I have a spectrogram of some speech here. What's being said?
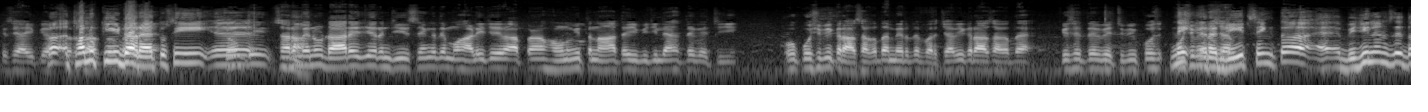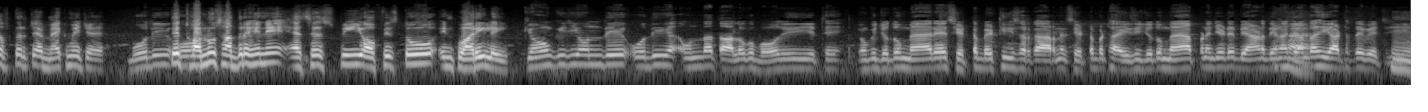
ਕਿਸੇ ਆਈਪੀ ਅ, ਤੁਹਾਨੂੰ ਕੀ ਡਰ ਹੈ? ਤੁਸੀਂ ਕਿਉਂਕਿ ਸਰ ਹਾਂ। ਮੈਨੂੰ ਡਰ ਹੈ ਜੀ ਰਣਜੀਤ ਸਿੰਘ ਦੇ ਮੋਹਾਲੀ 'ਚ ਆਪਣਾ ਹੁਣ ਵੀ ਤਨਾਤ ਹੈ ਵਿਜੀਲੈਂਸ ਦੇ ਵਿੱਚ ਜੀ। ਉਹ ਕੁਝ ਵੀ ਕਰਾ ਸਕਦਾ ਮੇਰੇ ਤੇ ਪਰਚਾ ਵੀ ਕਰਾ ਸਕਦਾ ਹੈ ਕਿਸੇ ਦੇ ਵਿੱਚ ਵੀ ਕੁਝ ਕੁਝ ਨਹੀਂ ਵੀ ਰਣਜੀਤ ਸਿੰਘ ਤਾਂ ਵਿਜੀਲੈਂਸ ਦੇ ਦਫ਼ਤਰ 'ਚ ਹੈ ਮਹਿਕਮੇ 'ਚ ਹੈ ਉਹਦੀ ਤੇ ਤੁਹਾਨੂੰ ਸੱਦ ਰਹੇ ਨੇ ਐਸਐਸਪੀ ਆਫਿਸ ਤੋਂ ਇਨਕੁਆਇਰੀ ਲਈ ਕਿਉਂਕਿ ਜੀ ਉਹਦੇ ਉਹਦੀ ਉਹਦਾ ਤਾਲੁਕ ਬਹੁਤ ਹੀ ਇੱਥੇ ਕਿਉਂਕਿ ਜਦੋਂ ਮੈਂ ਰੇ ਸਿੱਟ ਬੈਠੀ ਸੀ, ਸਰਕਾਰ ਨੇ ਸਿੱਟ ਬਿਠਾਈ ਸੀ ਜਦੋਂ ਮੈਂ ਆਪਣੇ ਜਿਹੜੇ ਬਿਆਨ ਦੇਣਾ। ਚਾਹੁੰਦਾ ਸੀ 8 ਦੇ ਵਿੱਚ ਜੀ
